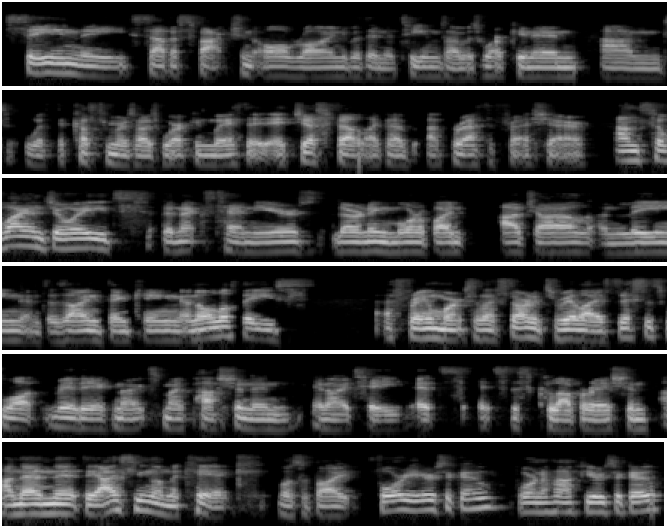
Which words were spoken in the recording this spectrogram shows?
seeing the satisfaction all round within the teams I was working in and with the customers I was working with, it, it just felt like a, a breath of fresh air. And so I enjoyed the next 10 years learning more about agile and lean and design thinking and all of these uh, frameworks as I started to realize this is what really ignites my passion in, in IT. It's it's this collaboration. And then the, the icing on the cake was about four years ago, four and a half years ago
